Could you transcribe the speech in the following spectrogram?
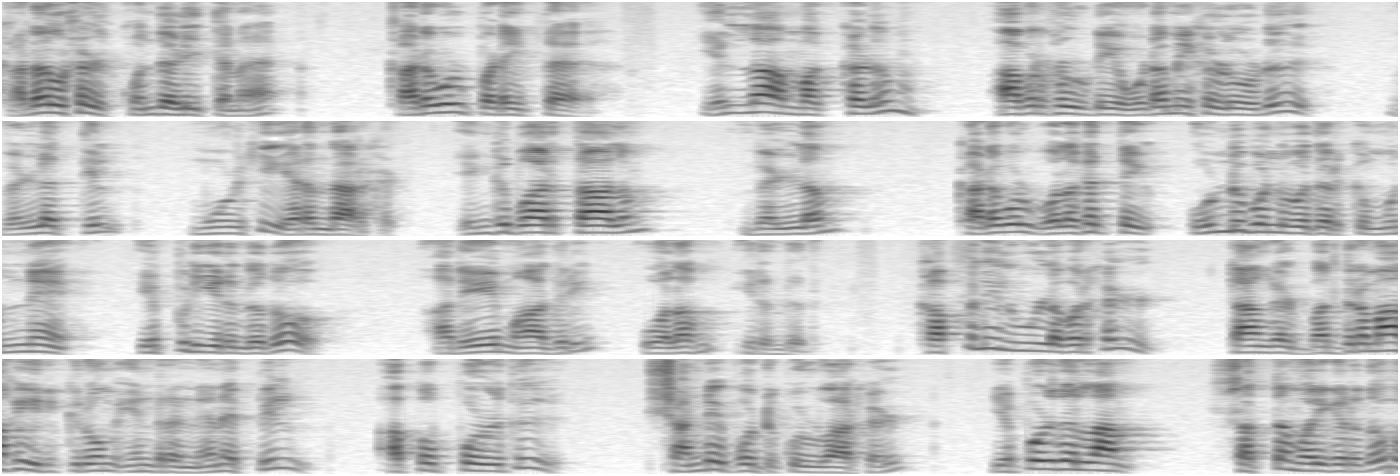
கடல்கள் கொந்தளித்தன. கடவுள் படைத்த எல்லா மக்களும் அவர்களுடைய உடைமைகளோடு வெள்ளத்தில் மூழ்கி இறந்தார்கள். எங்கு பார்த்தாலும் வெள்ளம் கடவுள் உலகத்தை உண்டு பண்ணுவதற்கு முன்னே எப்படி இருந்ததோ அதே மாதிரி உலகம் இருந்தது. கப்பலில் உள்ளவர்கள் தாங்கள் பத்திரமாக இருக்கிறோம் என்ற நினைப்பில் அப்பப்பொழுது சண்டை போட்டுக்கொள்வார்கள் எப்பொழுதெல்லாம் சத்தம் வருகிறதோ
